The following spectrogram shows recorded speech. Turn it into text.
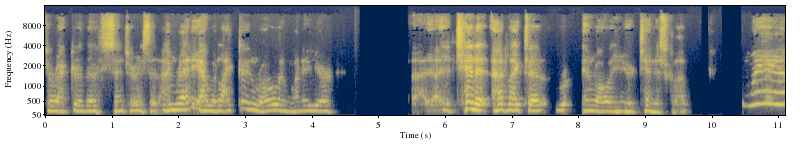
director of the center and said, "I'm ready. I would like to enroll in one of your uh, tennis. I'd like to enroll in your tennis club." Well,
